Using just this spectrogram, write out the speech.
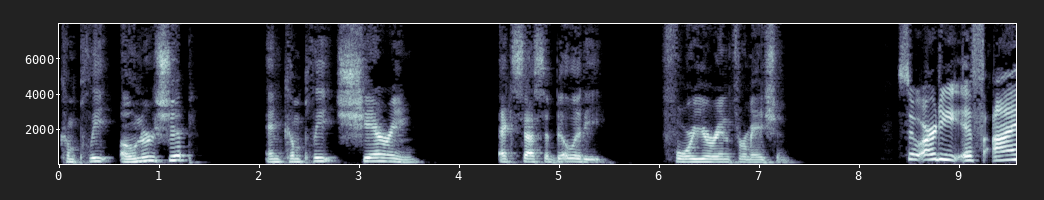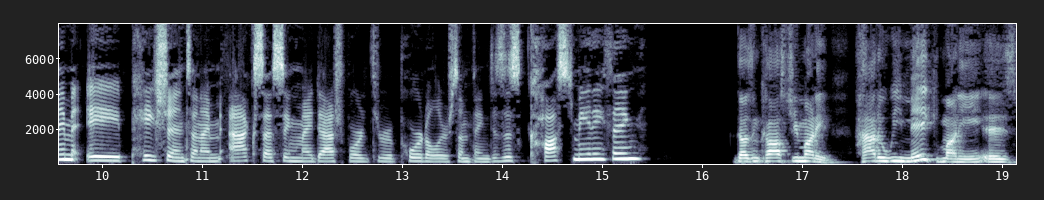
complete ownership, and complete sharing accessibility for your information. So, Ardy, if I'm a patient and I'm accessing my dashboard through a portal or something, does this cost me anything? Doesn't cost you money. How do we make money is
